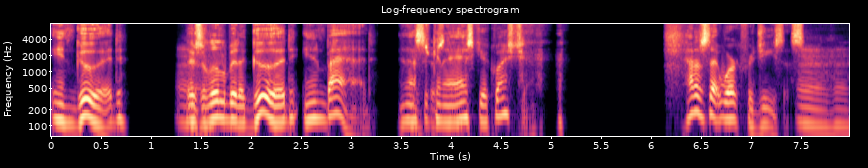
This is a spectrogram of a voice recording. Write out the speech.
in good, mm. there's a little bit of good in bad. And I said, Can I ask you a question? How does that work for Jesus? Mm-hmm.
